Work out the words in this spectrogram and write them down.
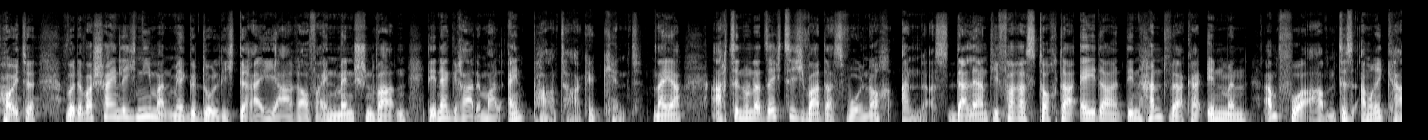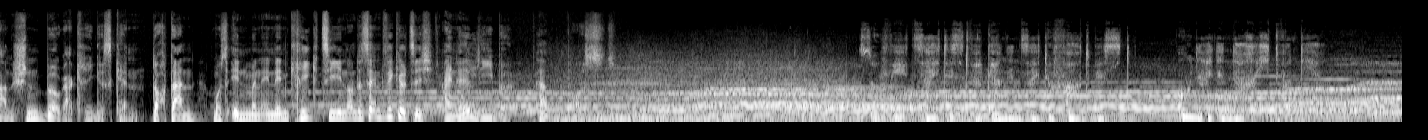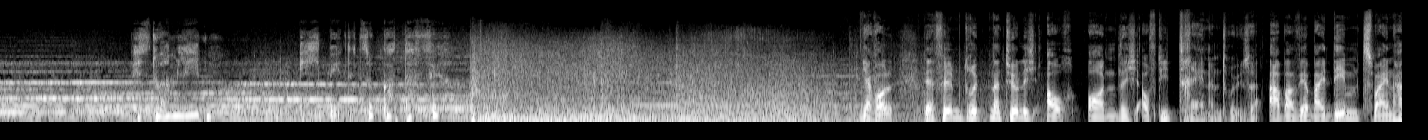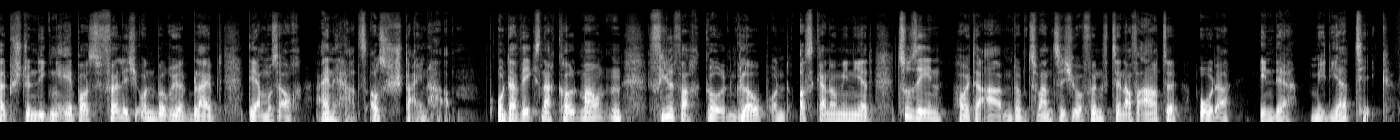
Heute würde wahrscheinlich niemand mehr geduldig drei Jahre auf einen Menschen warten, den er gerade mal ein paar Tage kennt. Naja, 1860 war das wohl noch anders. Da lernt die Pfarrerstochter Ada den Handwerker Inman am Vorabend des amerikanischen Bürgerkrieges kennen. Doch dann muss Inman in den Krieg ziehen und es entwickelt sich eine Liebe per Post. So viel Zeit ist vergangen, seit du fort bist, ohne eine Nachricht von bete zu Gott dafür. Jawohl, der Film drückt natürlich auch ordentlich auf die Tränendrüse. Aber wer bei dem zweieinhalbstündigen Epos völlig unberührt bleibt, der muss auch ein Herz aus Stein haben. Unterwegs nach Cold Mountain, vielfach Golden Globe und Oscar nominiert, zu sehen heute Abend um 20.15 Uhr auf Arte oder in der Mediathek.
